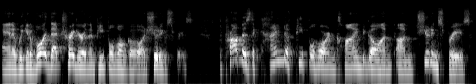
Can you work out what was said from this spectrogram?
And if we can avoid that trigger, then people won't go on shooting sprees. The problem is the kind of people who are inclined to go on, on shooting sprees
